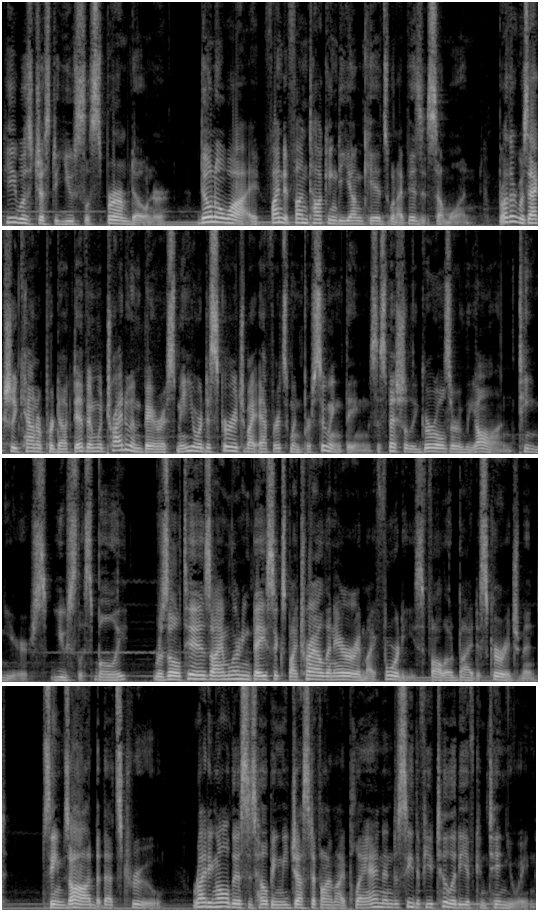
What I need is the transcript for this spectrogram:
He was just a useless sperm donor. Don't know why, find it fun talking to young kids when I visit someone. Brother was actually counterproductive and would try to embarrass me or discourage my efforts when pursuing things, especially girls early on, teen years. Useless bully. Result is, I am learning basics by trial and error in my 40s, followed by discouragement. Seems odd, but that's true. Writing all this is helping me justify my plan and to see the futility of continuing.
